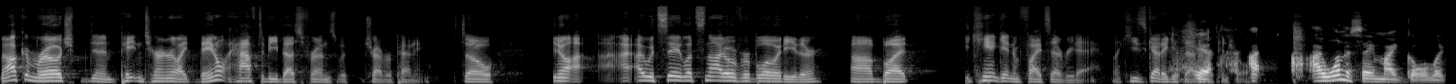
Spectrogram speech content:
Malcolm Roach and Peyton Turner, like, they don't have to be best friends with Trevor Penning. So, you know, I, I I would say let's not overblow it either. Uh, but he can't get in fights every day. Like, he's got to get that Yeah, under control. I want to say Mike Golic.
